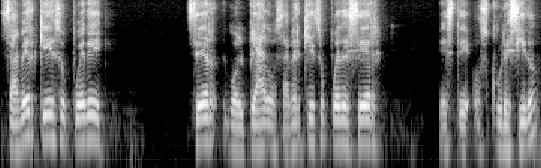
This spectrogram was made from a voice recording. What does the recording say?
Saber que eso puede ser golpeado, saber que eso puede ser este, oscurecido,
